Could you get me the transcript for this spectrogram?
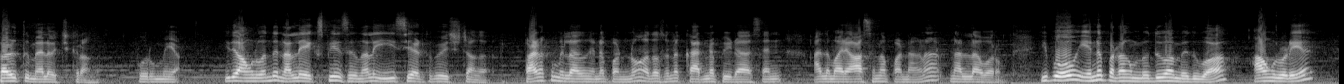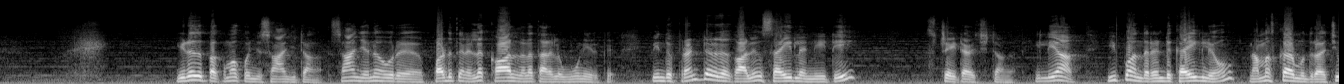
கழுத்து மேலே வச்சுக்கிறாங்க பொறுமையாக இது அவங்களுக்கு வந்து நல்ல எக்ஸ்பீரியன்ஸ் இருந்தால ஈஸியாக எடுத்து போய் வச்சுட்டாங்க. பழக்கம் இல்லாதவங்க என்ன பண்ணணும்? அதான் சொன்னால் கர்ணபீடாசன் அந்த மாதிரி ஆசனம் பண்ணாங்கன்னா நல்லா வரும். இப்போது என்ன பண்ணுறாங்க மெதுவாக மெதுவாக அவங்களுடைய இடது பக்கமாக கொஞ்சம் சாஞ்சிட்டாங்க. சாஞ்சோன்னு ஒரு படுத்த நிலையில் கால் நல்லா தரையில் ஊனி இருக்குது இப்போ இந்த ஃப்ரண்ட்டில் இருக்க காலையும் சைடில் நீட்டி ஸ்ட்ரைட்டாக வச்சுட்டாங்க. இல்லையா? இப்போ அந்த ரெண்டு கைகளையும் நமஸ்கார் முத்ரா வச்சு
